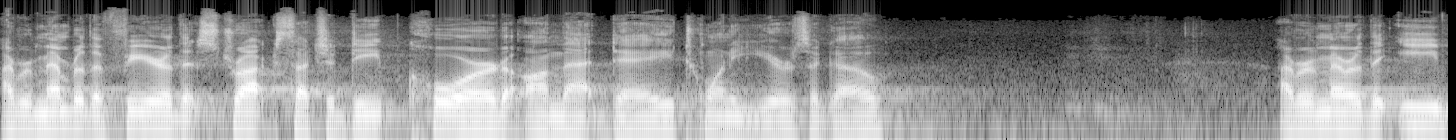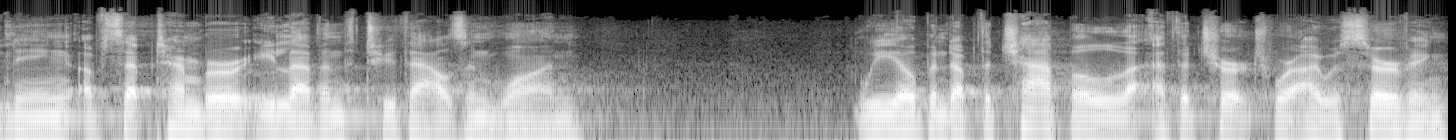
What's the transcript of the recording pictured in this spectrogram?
I remember the fear that struck such a deep chord on that day 20 years ago. I remember the evening of September 11th, 2001. We opened up the chapel at the church where I was serving,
